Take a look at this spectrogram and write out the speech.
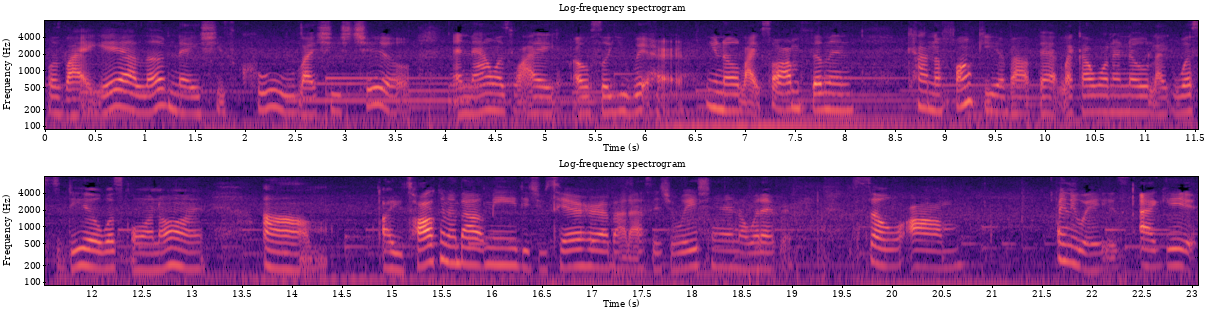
was like, Yeah, I love Nay. She's cool. Like, she's chill. And now it's like, Oh, so you with her? You know, like, so I'm feeling kind of funky about that. Like, I want to know, like, what's the deal? What's going on? Um, are you talking about me? Did you tell her about our situation or whatever? So, um, anyways, I get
